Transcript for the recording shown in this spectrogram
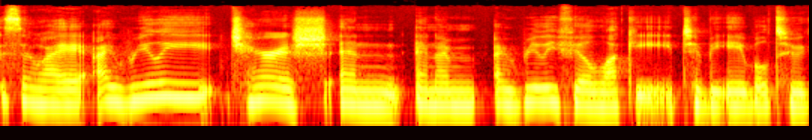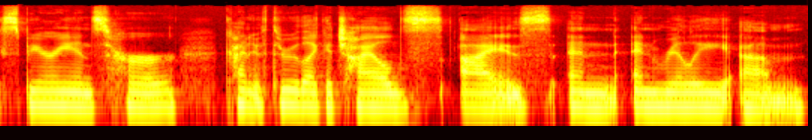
so I I really cherish and and I'm I really feel lucky to be able to experience her kind of through like a child's eyes and and really um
